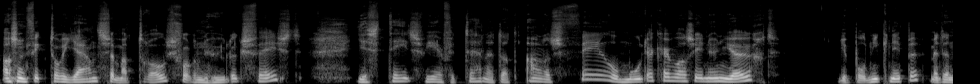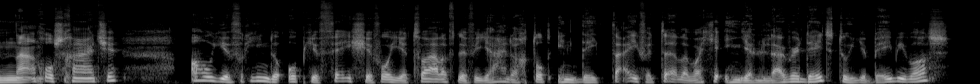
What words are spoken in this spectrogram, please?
als een Victoriaanse matroos voor een huwelijksfeest, je steeds weer vertellen dat alles veel moeilijker was in hun jeugd, je pony knippen met een nagelschaartje, al je vrienden op je feestje voor je twaalfde verjaardag tot in detail vertellen wat je in je luier deed toen je baby was.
